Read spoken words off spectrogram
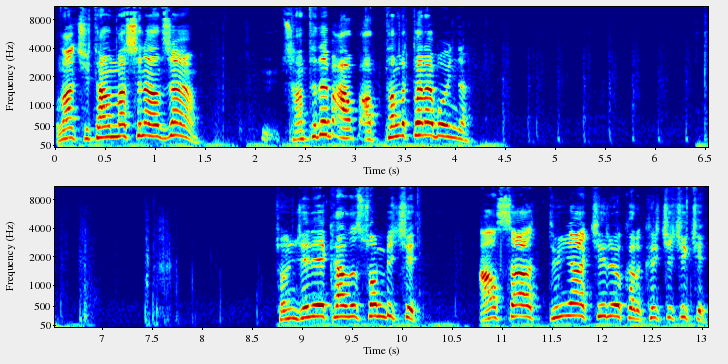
Ulan çit almasını alacağım. Çantada bir ap- aptallık var ha bu oyunda. Son kaldı son bir çit. Al saat dünya kiri yukarı 42 kil.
